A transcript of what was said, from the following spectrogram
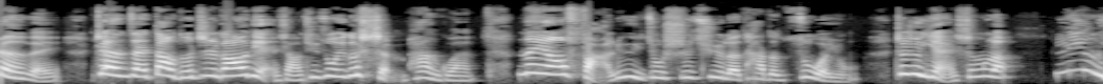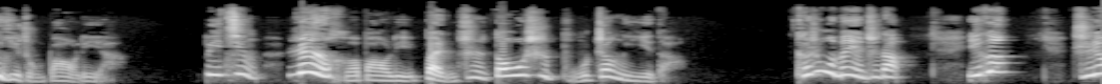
认为站在道德制高点上去做一个审判官，那样法律就失去了它的作用，这就衍生了另一种暴力啊。毕竟，任何暴力本质都是不正义的。可是，我们也知道，一个只有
